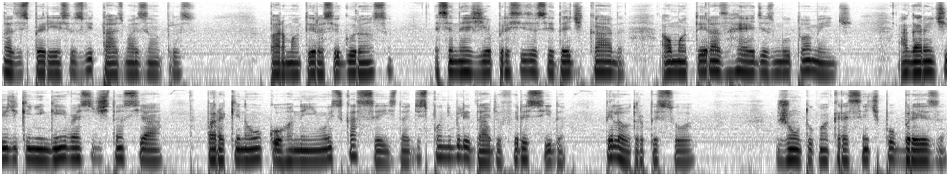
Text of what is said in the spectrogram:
das experiências vitais mais amplas. Para manter a segurança, essa energia precisa ser dedicada ao manter as rédeas mutuamente, a garantia de que ninguém vai se distanciar para que não ocorra nenhuma escassez da disponibilidade oferecida pela outra pessoa. Junto com a crescente pobreza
